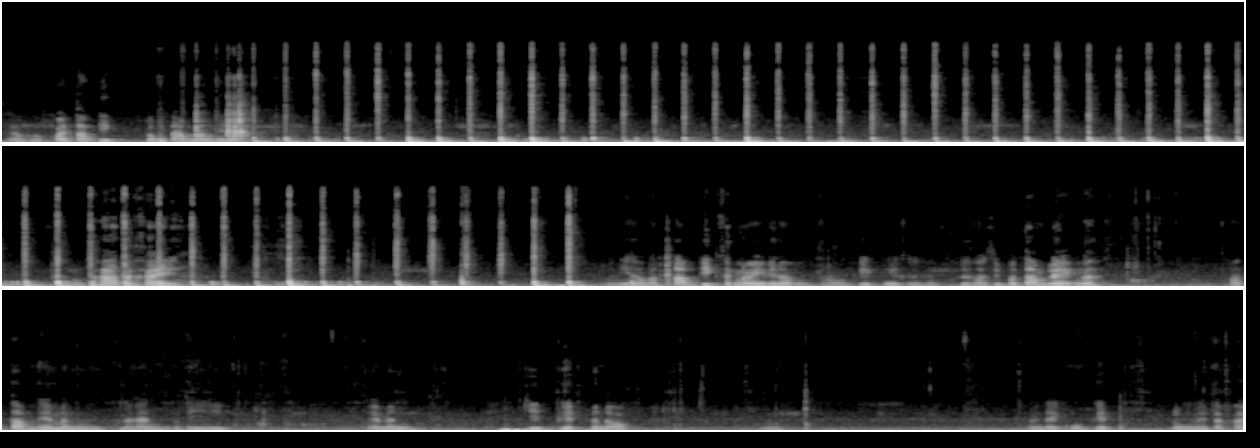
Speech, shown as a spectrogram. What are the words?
เดี๋ยวค่อยตำพริกลงตำหลังพี่น้อง ข่าตะไคร้วันนี้เราก็ตำพริกสักหน่อยพี่น้องเอาพริกนี่คือคือเขาซิปตำแรกนะเราตำให้มันนั่นพอดี ให้มันกินเผ็ดมันออกมมันได้ความเผ็ดลงในตะไคร้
